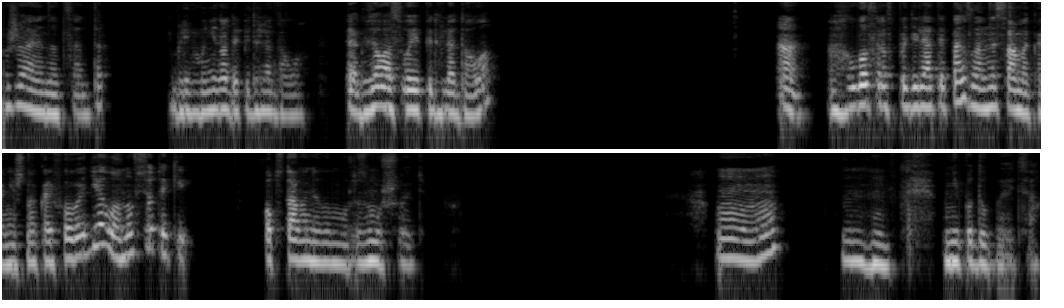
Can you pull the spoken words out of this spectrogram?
Вважає на центр. Блін, мені треба підглядало. Так, взяла своє підглядало. А, голос розподіляти пензлем не саме, звісно, кайфове діло, але все-таки обставини змушують. Угу. Угу. Мені подобається.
